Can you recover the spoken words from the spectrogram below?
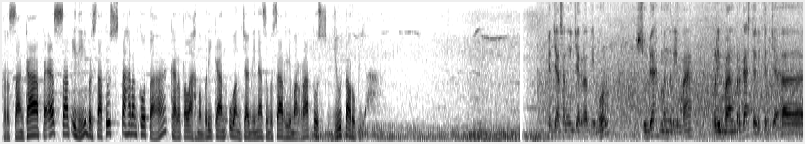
Tersangka PS saat ini berstatus tahanan kota karena telah memberikan uang jaminan sebesar 500 juta rupiah. Kejaksaan Negeri Jakarta Timur sudah menerima pelimpahan berkas dari keja, uh,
